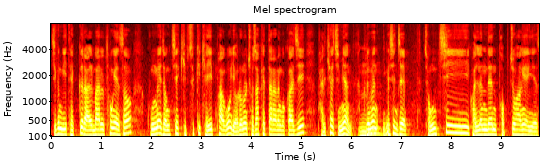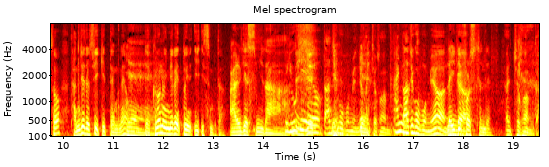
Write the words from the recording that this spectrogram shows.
지금 이 댓글 알바를 통해서 국내 정치에 깊숙이 개입하고 여론을 조작했다라는 것까지 밝혀지면 그러면 이것이 이제 정치 관련된 법 조항에 의해서 단죄될 수 있기 때문에요. 예. 예, 그런 의미가 또 이- 있습니다. 알겠습니다. 그 이게 여기에요. 따지고 예. 보면요. 예. 아니, 죄송합니다. 아니, 따지고 보면 lady 그러니까- first인데 아니, 죄송합니다.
